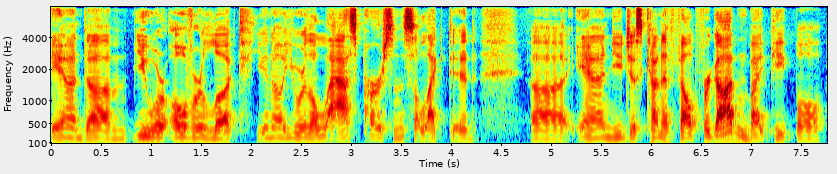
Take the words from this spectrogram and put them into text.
and um, you were overlooked. You know, you were the last person selected, uh, and you just kind of felt forgotten by people.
